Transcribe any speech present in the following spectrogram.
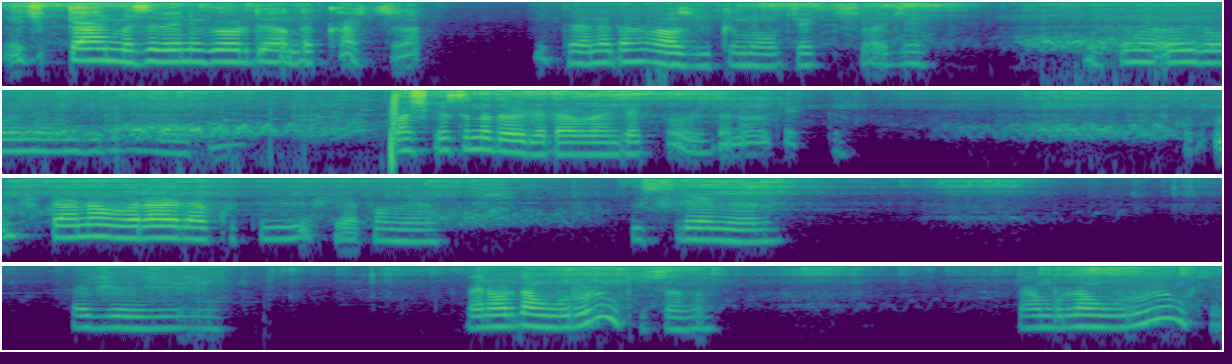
Hiç gelmese beni gördüğü anda kaçsa bir tane daha az yüküm olacaktı sadece. Muhtemelen öyle oynayan zaten. Başkasına da öyle davranacaktı. O yüzden ölecekti. Üç tane var hala kutuyu şey yapamıyorum. Üçleyemiyorum. Ben oradan vururum ki sana. Ben buradan vururum ki.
